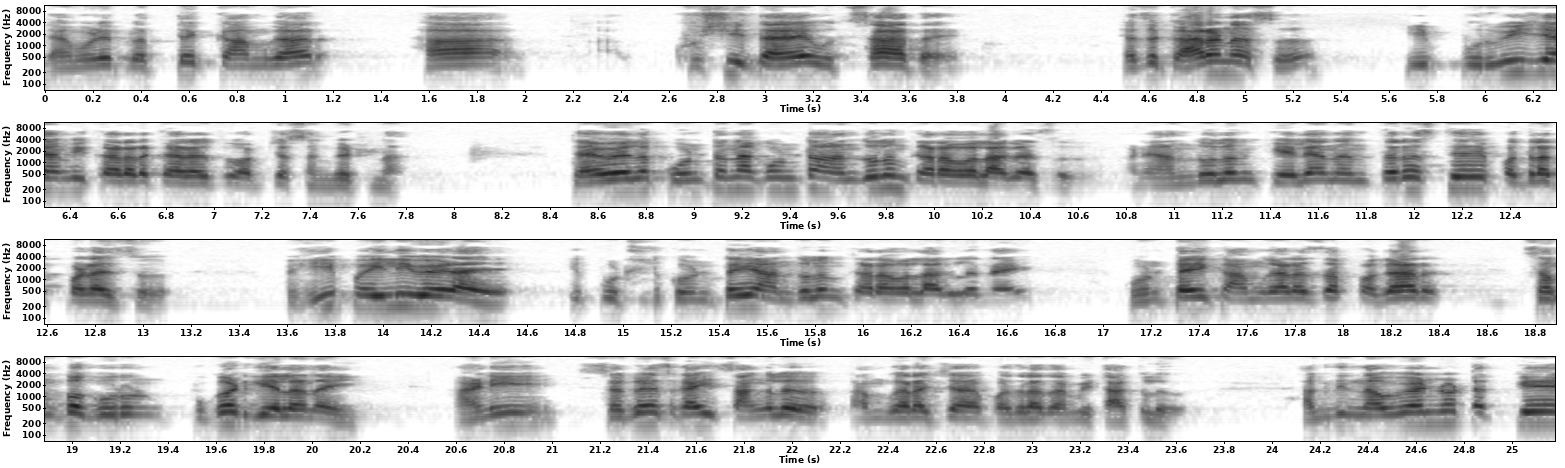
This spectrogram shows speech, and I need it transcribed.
त्यामुळे प्रत्येक कामगार हा खुशीत आहे उत्साहात आहे. याचं कारण असं की पूर्वी जे आम्ही करार करायचो आमच्या संघटना त्यावेळेला कोणतं ना कोणतं आंदोलन करावं लागायचं आणि आंदोलन केल्यानंतरच ते पदरात पडायचं. ही पहिली वेळ आहे की कुठलं कोणतंही आंदोलन करावं लागलं नाही कोणत्याही कामगाराचा पगार संप करून फुकट गेला नाही आणि सगळंच काही चांगलं कामगाराच्या पदरात आम्ही टाकलं. अगदी नव्याण्णव टक्के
